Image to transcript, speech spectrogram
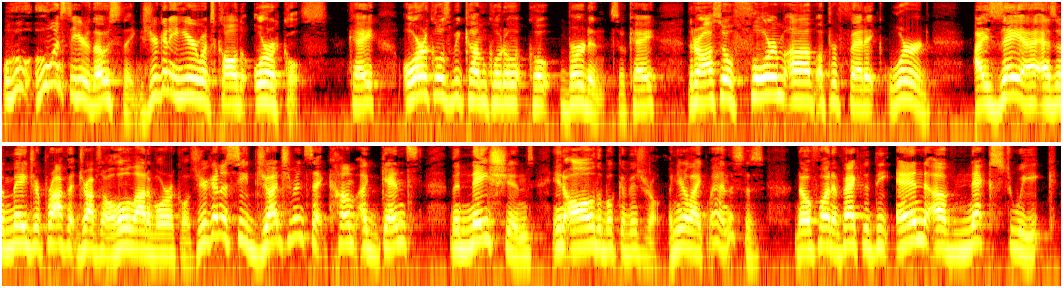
Well, who, who wants to hear those things? You're going to hear what's called oracles. Okay? Oracles become quote unquote burdens. Okay? They're also a form of a prophetic word. Isaiah, as a major prophet, drops a whole lot of oracles. You're going to see judgments that come against the nations in all the book of Israel. And you're like, man, this is no fun. In fact, at the end of next week,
